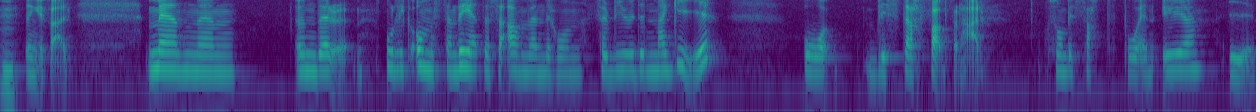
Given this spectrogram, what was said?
mm. ungefär. Men um, under olika omständigheter så använder hon förbjuden magi och blir straffad för det här. Så hon blir satt på en ö i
